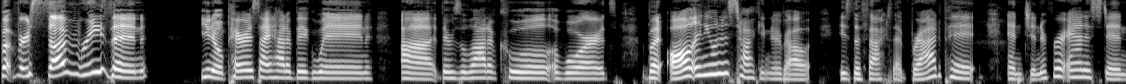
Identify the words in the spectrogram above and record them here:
But for some reason, you know, Parasite had a big win. Uh, there's a lot of cool awards, but all anyone is talking about is the fact that Brad Pitt and Jennifer Aniston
